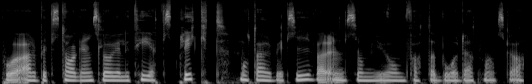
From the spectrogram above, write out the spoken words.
på arbetstagarens lojalitetsplikt mot arbetsgivaren som ju omfattar både att man ska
